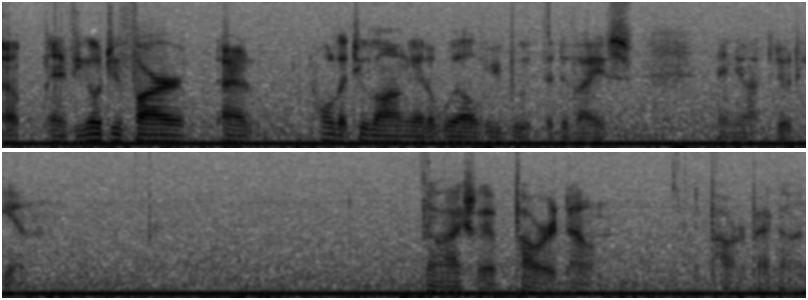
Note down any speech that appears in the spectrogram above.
oh, and if you go too far, uh, hold it too long, it will reboot the device, and you'll have to do it again. I'll actually have power it down to power it back on.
